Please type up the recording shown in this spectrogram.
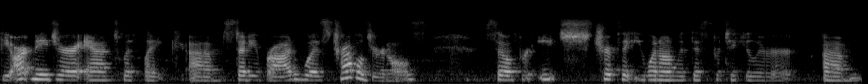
the art major and with like um, study abroad was travel journals. So for each trip that you went on with this particular um,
